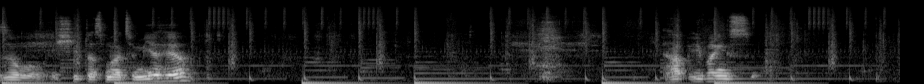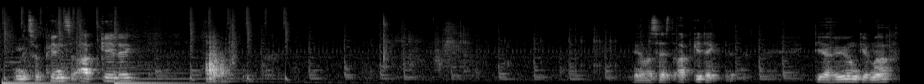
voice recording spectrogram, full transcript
So, ich schiebe das mal zu mir her. Habe übrigens mit so Pins abgedeckt. Ja, was heißt abgedeckt? Die Erhöhung gemacht.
